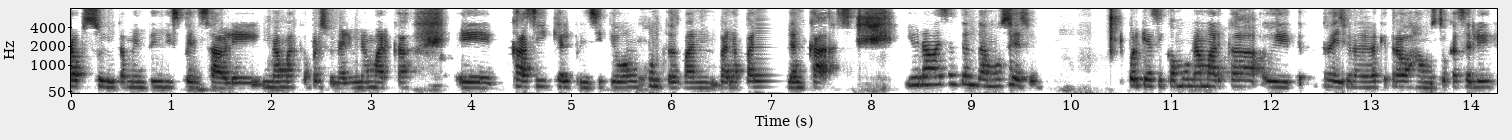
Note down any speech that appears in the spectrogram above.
absolutamente indispensable. Una marca personal y una marca eh, casi que al principio van juntas, van, van apalancadas. Y una vez entendamos eso, porque así como una marca eh, tradicional en la que trabajamos, toca hacerle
